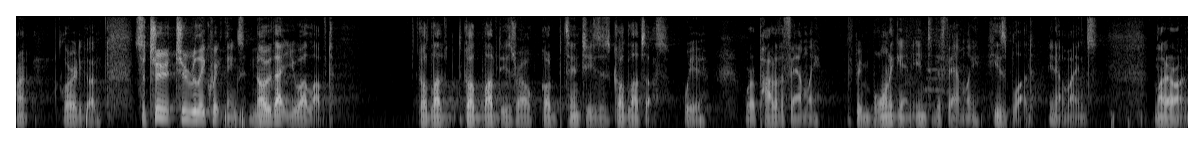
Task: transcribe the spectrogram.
right? Glory to God. So, two, two really quick things. Know that you are loved. God loved, God loved Israel. God sent Jesus. God loves us. We're, we're a part of the family. We've been born again into the family, His blood in our veins, not our own.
